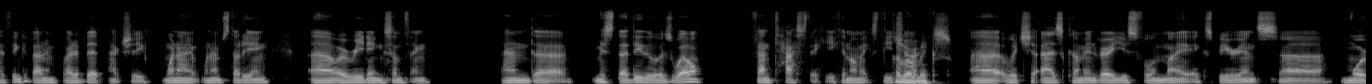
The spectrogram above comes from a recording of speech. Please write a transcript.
I think about him quite a bit actually when I when I'm studying uh, or reading something, and uh, Miss Dadidu as well. Fantastic economics teacher Economics. uh, which has come in very useful in my experience uh, more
